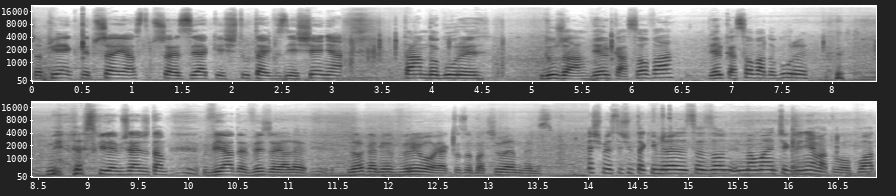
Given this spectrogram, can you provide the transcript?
Przepiękny przejazd przez jakieś tutaj wzniesienia. Tam do góry duża, wielka sowa. Wielka sowa do góry. Przez chwilę myślałem, że tam wjadę wyżej, ale trochę mnie wryło jak to zobaczyłem, więc... Jesteśmy, jesteśmy w takim sezonie, momencie, gdzie nie ma tu opłat,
